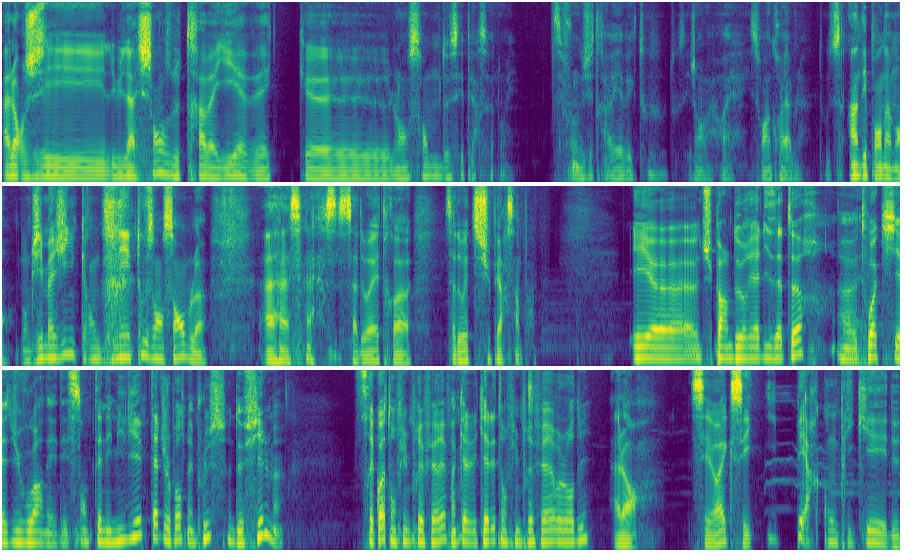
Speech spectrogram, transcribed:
Alors j'ai eu la chance de travailler avec l'ensemble de ces personnes. C'est fou. Donc j'ai travaillé avec tous ces gens-là. Ouais, ils sont incroyables, tous indépendamment. Donc j'imagine qu'en dîner tous ensemble, euh, ça, ça doit être, euh, ça doit être super sympa. Et euh, tu parles de réalisateur, euh, Ouais. toi qui as dû voir des, des centaines et milliers, peut-être je pense même plus, de films. Ce serait quoi ton film préféré? Enfin, quel, quel est ton film préféré aujourd'hui? Alors c'est vrai que c'est hyper compliqué. De...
